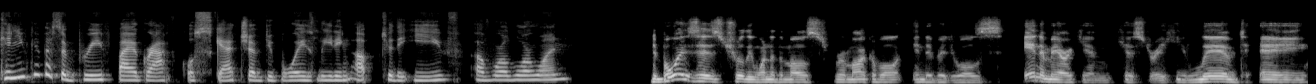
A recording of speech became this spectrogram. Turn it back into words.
Can you give us a brief biographical sketch of Du Bois leading up to the eve of World War I? Du Bois is truly one of the most remarkable individuals in American history. He lived a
